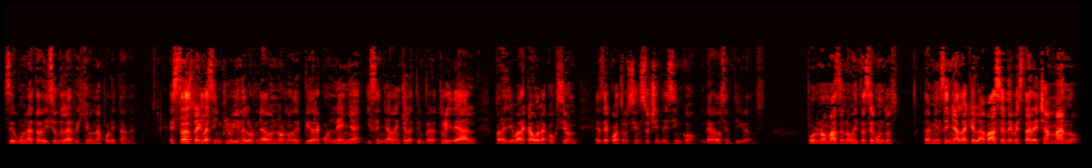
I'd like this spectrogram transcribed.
según la tradición de la región napoletana. Estas reglas incluyen el horneado en horno de piedra con leña y señalan que la temperatura ideal para llevar a cabo la cocción es de 485 grados centígrados, por no más de 90 segundos. También señala que la base debe estar hecha a mano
